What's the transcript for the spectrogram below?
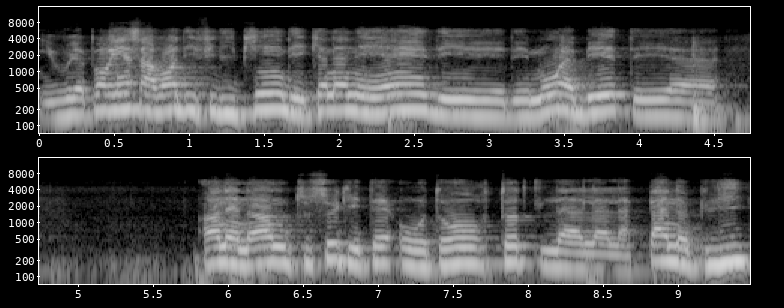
Ils ne voulaient pas rien savoir des Philippiens, des Cananéens, des, Moabites et euh, en tous ceux qui étaient autour, toute la, la panoplie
